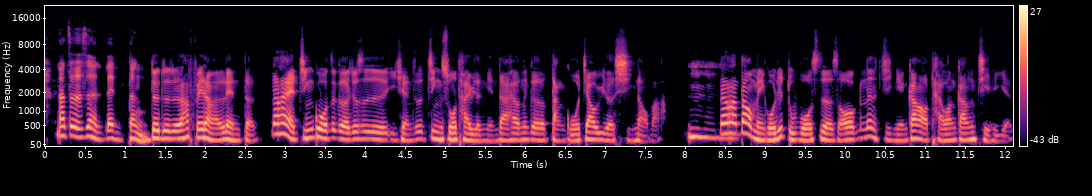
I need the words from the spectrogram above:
那真的是很练邓。对对对，他非常的练邓。那他也经过这个就是以前就是禁说台语的年代，还有那个党国教育的洗脑嘛。嗯。那他到美国去读博士的时候，那几年刚好台湾刚解严。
